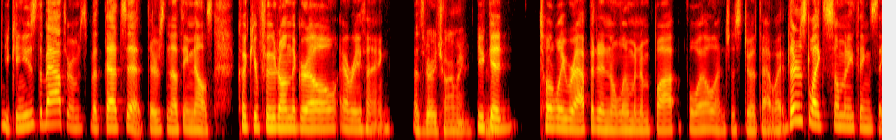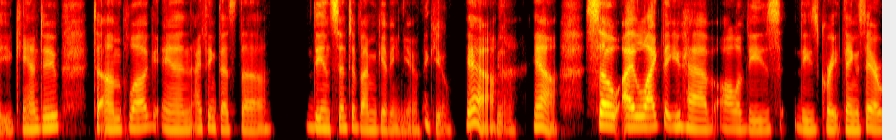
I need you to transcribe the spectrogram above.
you can use the bathrooms, but that's it. There's nothing else. Cook your food on the grill, everything. That's very charming. You Yeah. could totally wrap it in aluminum foil and just do it that way. There's like so many things that you can do to unplug. And I think that's the the incentive I'm giving you. Thank you. Yeah. Yeah. Yeah. So I like that you have all of these these great things there.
